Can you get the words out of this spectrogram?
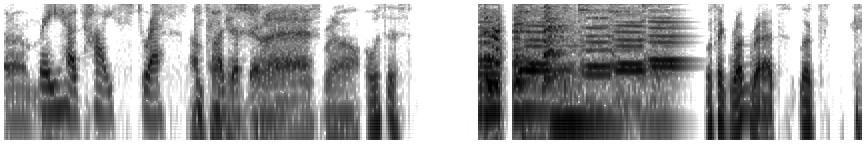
Um, Ray has high stress I'm because fucking of this. stressed, bro. Oh, what's this? Looks like Rugrats. Look,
